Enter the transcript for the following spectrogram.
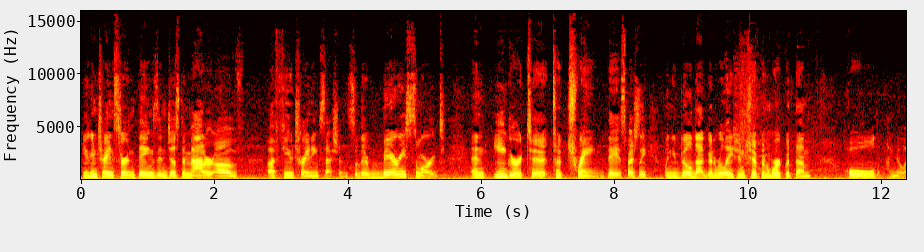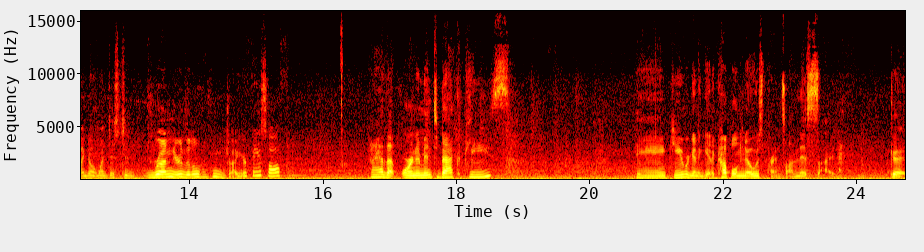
you can train certain things in just a matter of a few training sessions. So they're very smart and eager to, to train. They, especially when you build that good relationship and work with them. Hold, I know I don't want this to run your little, dry your face off. Can I have that ornament back, please? Thank you. We're gonna get a couple nose prints on this side. Good.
